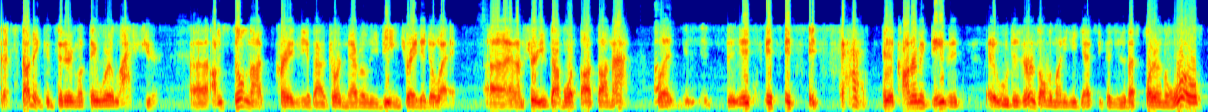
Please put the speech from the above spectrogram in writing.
that's stunning considering what they were last year. Uh, I'm still not crazy about Jordan Eberle being traded away, uh, and I'm sure you've got more thoughts on that. Oh. But it's it's it's it's, it's sad. Uh, Connor McDavid uh, who deserves all the money he gets because he's the best player in the world,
